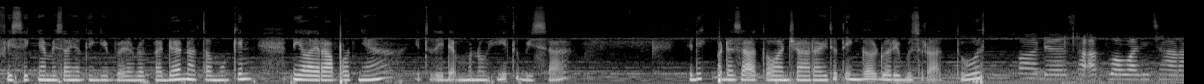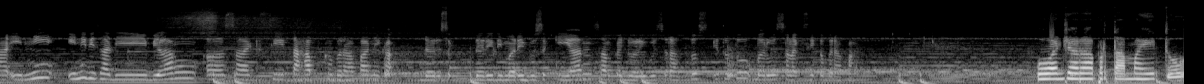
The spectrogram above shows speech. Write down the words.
fisiknya misalnya tinggi badan berat badan atau mungkin nilai rapotnya itu tidak memenuhi itu bisa. Jadi pada saat wawancara itu tinggal 2100 pada saat wawancara ini ini bisa dibilang uh, seleksi tahap keberapa nih kak? Dari dari 5000 sekian sampai 2100 itu tuh baru seleksi keberapa? Wawancara pertama itu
